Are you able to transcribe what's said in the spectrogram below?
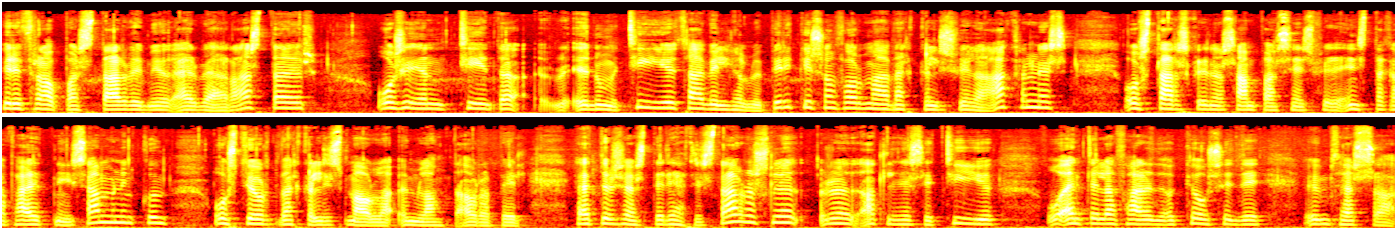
fyrir frábært starfi mjög erfiðar aðstæður og síðan tíunda, nummer tíu það er Vilhjálmi Birgisson formaða verkalýsfélag Akranes og starfskreina sambandsins fyrir einstakafæðni í samningum og stjórnverkalýsmála um langt árabil. Þetta er sérst rétti stafraslöð allir þessi tíu og endilega fariði og kjósiði um þessa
